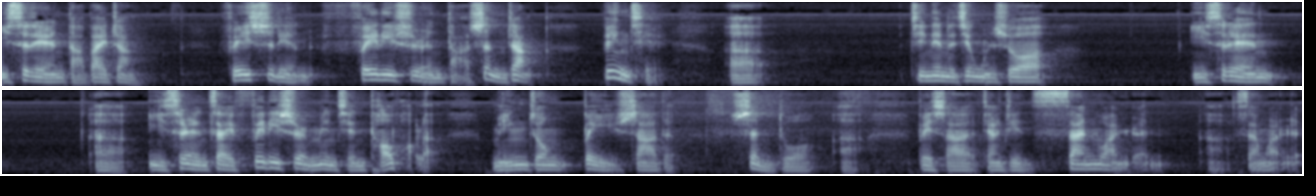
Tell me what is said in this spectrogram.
以色列人打败仗，非士连非利士人打胜仗，并且，呃，今天的经文说，以色列人，呃，以色列人在非利士人面前逃跑了，民中被杀的甚多啊，被杀了将近三万人啊，三万人。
